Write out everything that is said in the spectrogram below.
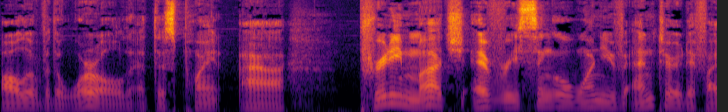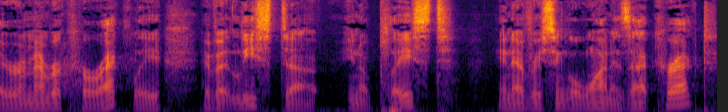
all over the world at this point. Uh, pretty much every single one you've entered, if I remember correctly, have at least uh, you know placed in every single one. Is that correct?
